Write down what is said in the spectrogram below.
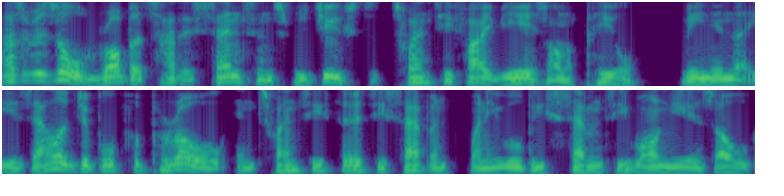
As a result, Roberts had his sentence reduced to 25 years on appeal, meaning that he is eligible for parole in 2037 when he will be 71 years old.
